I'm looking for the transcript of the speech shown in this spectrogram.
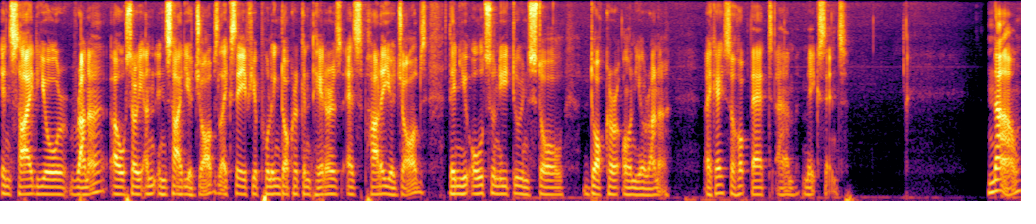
inside your runner oh sorry inside your jobs like say if you're pulling docker containers as part of your jobs then you also need to install docker on your runner. Okay so hope that um, makes sense. Now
